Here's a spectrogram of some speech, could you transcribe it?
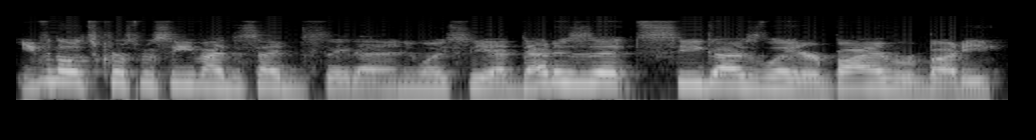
Even though it's Christmas Eve, I decided to say that anyway. So yeah, that is it. See you guys later. Bye, everybody.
